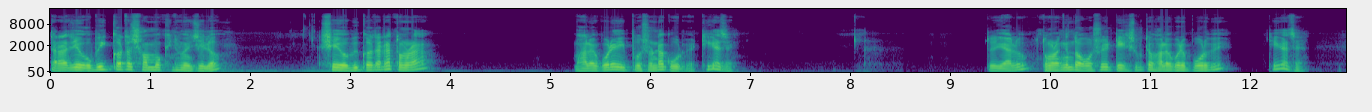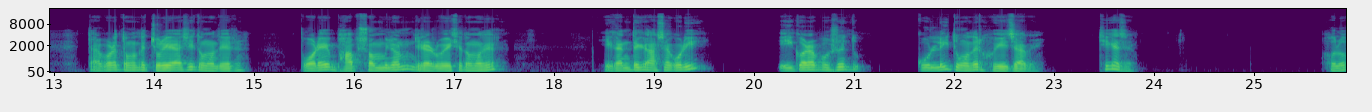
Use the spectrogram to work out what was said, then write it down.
তারা যে অভিজ্ঞতার সম্মুখীন হয়েছিল, সেই অভিজ্ঞতাটা তোমরা ভালো করে এই প্রশ্নটা করবে, ঠিক আছে? তো গেল, তোমরা কিন্তু অবশ্যই টেক্সট বুকটা ভালো করে পড়বে, ঠিক আছে? তারপরে তোমাদের চলে আসি তোমাদের পরে ভাব সম্মিলন যেটা রয়েছে তোমাদের। এখান থেকে আশা করি এই করার প্রশ্ন করলেই তোমাদের হয়ে যাবে, ঠিক আছে? হলো,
